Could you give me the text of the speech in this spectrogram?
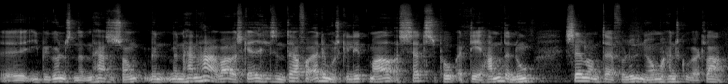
øh, i begyndelsen af den her sæson, men, men han har jo bare været skadet hele tiden. Derfor er det måske lidt meget at satse på, at det er ham, der nu, selvom der er forlydende om, at han skulle være klar,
